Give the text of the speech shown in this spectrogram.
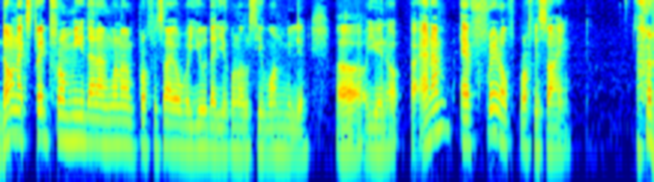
Don't expect from me that I'm gonna prophesy over you that you're gonna receive one million. Uh, you know, and I'm afraid of prophesying. I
